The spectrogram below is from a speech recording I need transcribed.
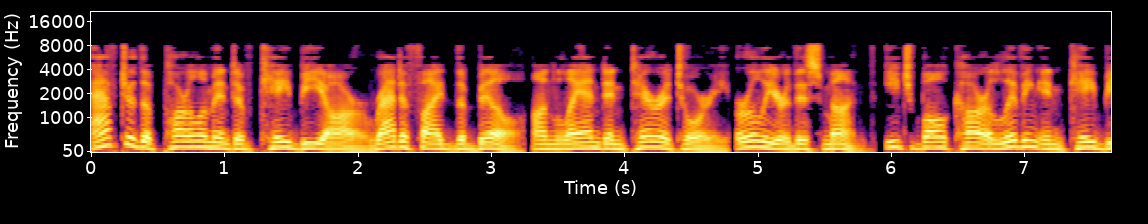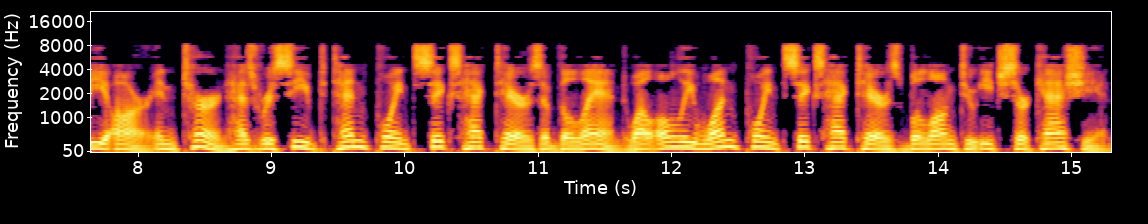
after the Parliament of KBR ratified the Bill on Land and Territory earlier this month, each Balkar living in KBR in turn has received 10.6 hectares of the land while only 1.6 hectares belong to each Circassian.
